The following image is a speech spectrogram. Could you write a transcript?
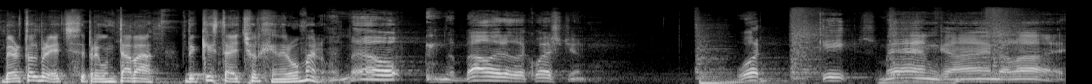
Bertolt Brecht se preguntaba ¿de qué está hecho el género humano? Now, the ballad of the question What keeps mankind alive?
